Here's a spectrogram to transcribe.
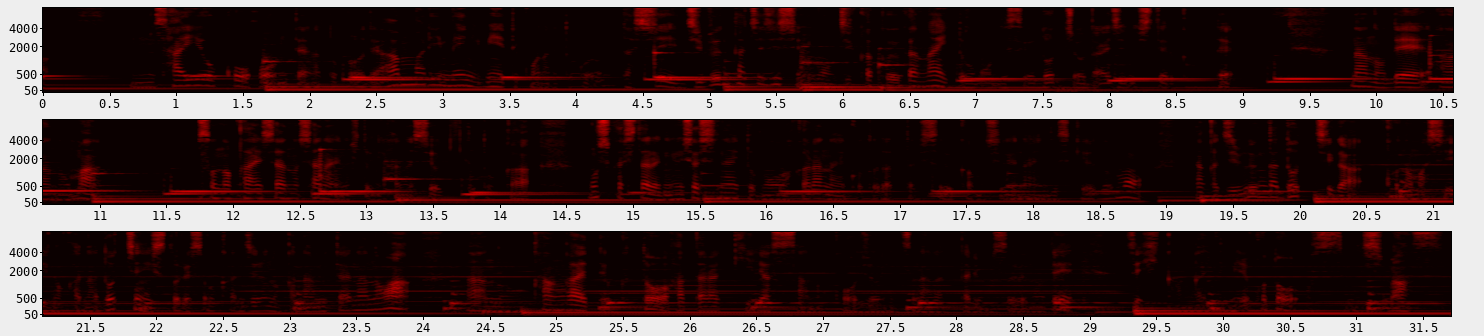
採用広報みたいなところであんまり目に見えてこないところだし自分たち自身も自覚がないと思うんですよ。どっちを大事にしてるかって。なのであのまあその会社の社内の人に話を聞くとかもしかしたら入社しないともうわからないことだったりするかもしれないんですけれどもなんか自分がどっちが好ましいのかなどっちにストレスを感じるのかなみたいなのはあの考えておくと働きやすさの向上につながったりもするので是非考えてみることをお勧めします。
